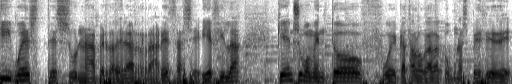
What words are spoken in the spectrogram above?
Key West es una verdadera rareza seriéfila que en su momento fue catalogada como una especie de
